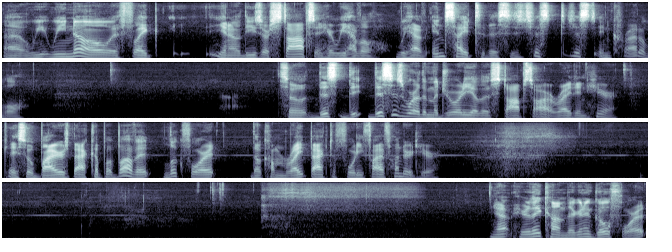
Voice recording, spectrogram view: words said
uh, we we know if like you know these are stops in here. We have a we have insight to this. Is just just incredible. So this th this is where the majority of the stops are right in here Okay, so buyers back up above it, look for it. They'll come right back to 4,500 here. Yep, here they come. They're going to go for it.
